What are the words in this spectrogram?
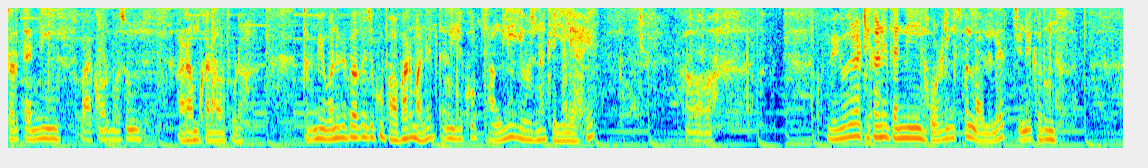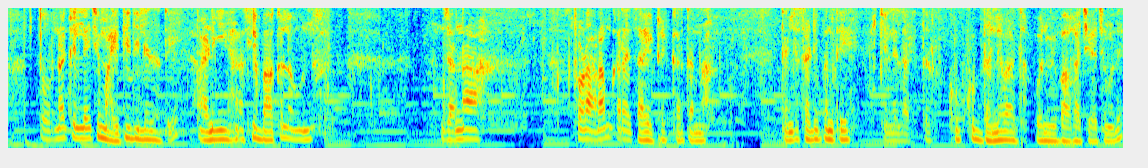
तर त्यांनी बाकावर बसून आराम करावा थोडा. तर मी वन विभागाचे खूप आभार मानेल. त्यांनी ही खूप चांगली योजना केलेली आहे. वेगवेगळ्या ठिकाणी त्यांनी होर्डिंग्स पण लावलेले आहेत जेणेकरून तोरणा किल्ल्याची माहिती दिली जाते आणि असली बाकं लावून ज्यांना थोडा आराम करायचा आहे ट्रेक करताना त्यांच्यासाठी पण ते केलेलं आहे. तर खूप खूप धन्यवाद वन विभागाचे याच्यामध्ये.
